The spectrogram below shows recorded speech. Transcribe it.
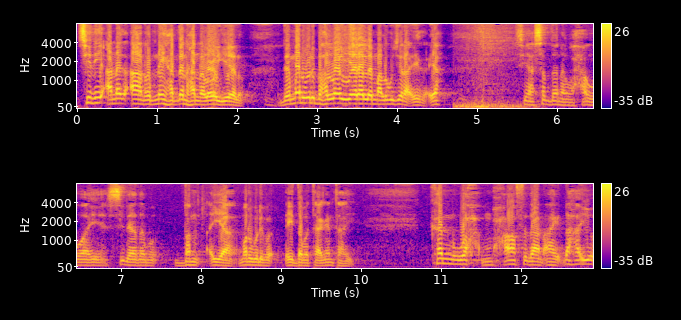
sidii anaga aan rabnay haddana hanaloo yeelo. Dee mar weliba haloo yeela le maa lagu jira ayaga ya? Siyaasadana waxa waaye sideedaba dan ayaa mar weliba ay daba taagan tahay. Kan wax muxaafidaan ahay dhahayo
